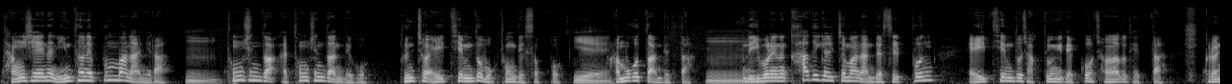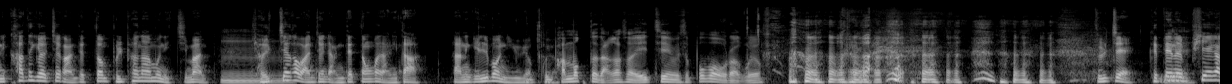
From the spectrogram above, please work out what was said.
당시에는 인터넷뿐만 아니라 음. 통신도 아, 통신도 안 되고 근처 ATM도 목통됐었고 예. 아무것도 안 됐다. 음. 근데 이번에는 카드 결제만 안 됐을 뿐 ATM도 작동이 됐고 전화도 됐다. 그러니 카드 결제가 안 됐던 불편함은 있지만 음. 결제가 완전히 안 됐던 건 아니다. 라는 게 1번 이유였고요. 밥 먹다 나가서 ATM에서 뽑아오라고요? 둘째, 그때는 예. 피해가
